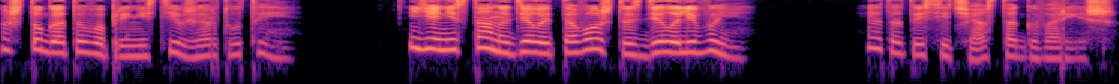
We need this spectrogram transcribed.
А что готова принести в жертву ты? Я не стану делать того, что сделали вы. Это ты сейчас так говоришь.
